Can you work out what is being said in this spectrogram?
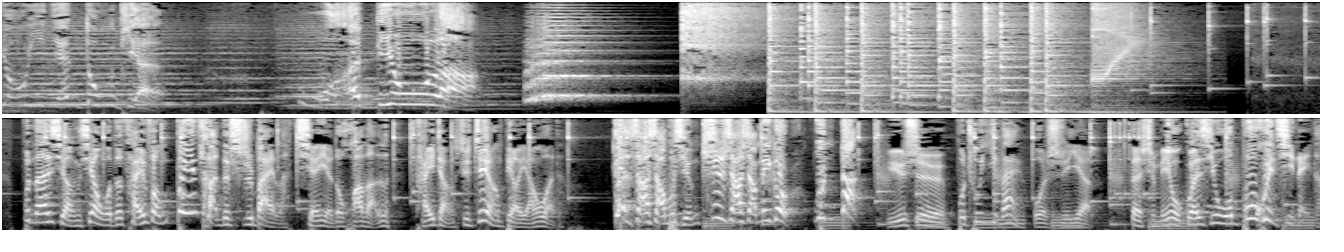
有一年冬天，我丢了。难想象，我的采访悲惨的失败了，钱也都花完了。台长是这样表扬我的。干啥啥不行，吃啥啥没够，滚蛋！于是不出意外，我失业了。但是没有关系，我不会气馁的。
